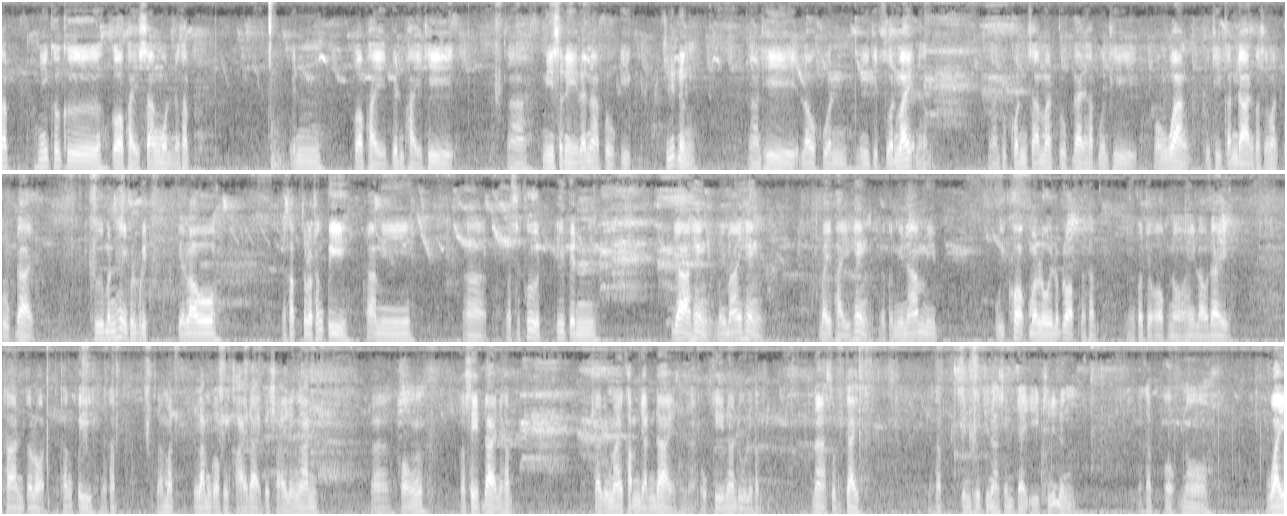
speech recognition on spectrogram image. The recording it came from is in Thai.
ครับนี่ก็คือกอไผ่สร้างมนนะครับ เป็นกอไผ่เป็นไผ่ที่มีเสน่ห์และน่าปลูกอีกชนิดหนึ่งที่เราควรมีติดสวนไว้นะครับทุกคนสามารถปลูกได้นะครับพื้นที่ว่างๆพื้นที่กันดารก็สามารถปลูกได้ คือมันให้ผลผลิตแก่เรานะครับตลอดทั้งปีถ้ามีวัชพืชที่เป็น หญ้าแห้งใบไม้แห้งใบไผ่แห้ง แล้วก็มีน้ำมีปุ๋ยคอกมาโรยรอบๆนะครับมันก็จะออกหน่อให้เราได้ทานตลอดทั้งปีนะครับ สามารถลำก็ไปขายได้ไปใช้ในงานอของเกษตรได้นะครับ ใช้เป็นไม้ค้ำยันได้นะโอเคน่าดูเลยครับ น่าสนใจนะครับ เป็นพืชที่น่าสนใจอีกชนิดหนึ่งนะครับ ออกหน่อไว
